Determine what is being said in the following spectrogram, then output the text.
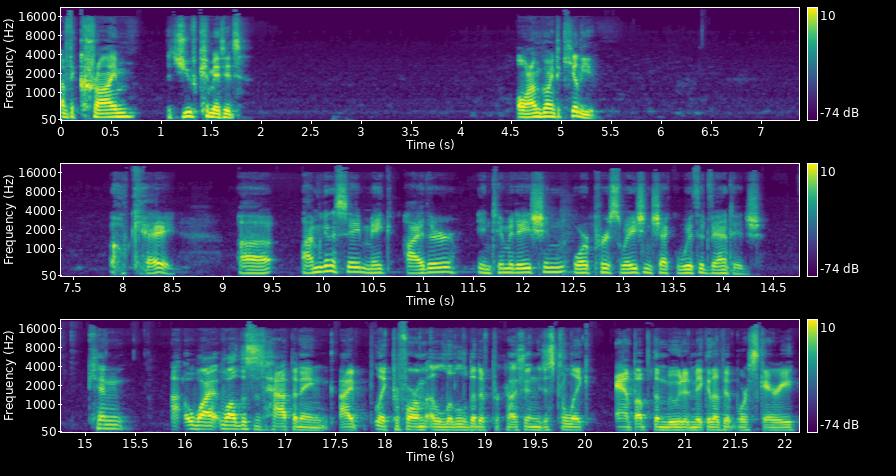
of the crime that you've committed or I'm going to kill you. Okay. Uh, I'm gonna say make either intimidation or persuasion check with advantage. Can while while this is happening, I like perform a little bit of percussion just to like amp up the mood and make it a bit more scary.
